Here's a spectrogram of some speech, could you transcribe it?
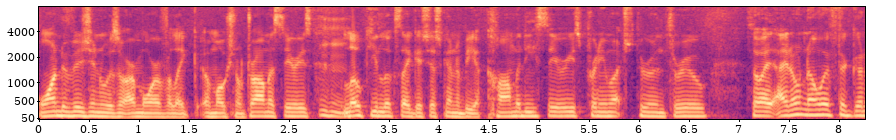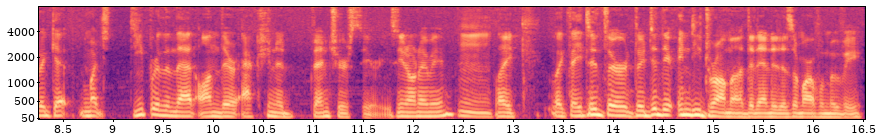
WandaVision was our more of a like emotional drama series. Mm-hmm. Loki looks like it's just going to be a comedy series pretty much through and through. So I, I don't know if they're going to get much deeper than that on their action adventure series. You know what I mean? Hmm. Like like they did their they did their indie drama that ended as a Marvel movie.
